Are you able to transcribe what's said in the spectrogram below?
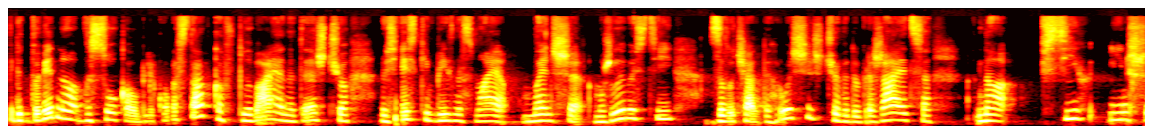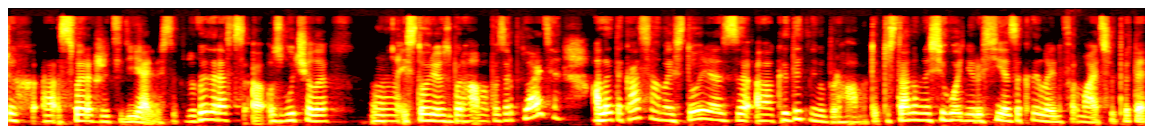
І відповідно висока облікова ставка впливає на те, що російський бізнес має менше можливостей залучати гроші, що відображається на всіх інших сферах життєдіяльності. Тобто ви зараз озвучили історію з боргами по зарплаті, але така сама історія з а, кредитними боргами. Тобто, станом на сьогодні Росія закрила інформацію про те,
